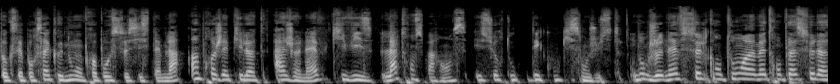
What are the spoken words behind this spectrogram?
Donc, c'est pour ça que nous, on propose ce système-là, un projet pilote à Genève qui vise la transparence et surtout des coûts qui sont justes. Donc, Genève, seul canton à mettre en place cela. Euh,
